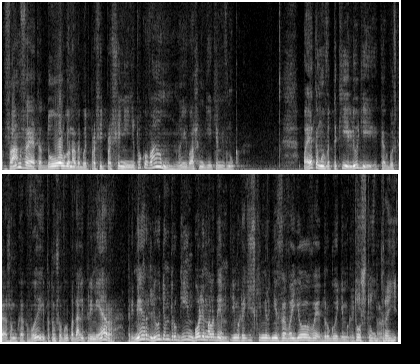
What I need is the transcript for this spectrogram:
Вам за это долго надо будет просить прощения не только вам, но и вашим детям и внукам. Поэтому вот такие люди, как бы скажем, как вы, потому что вы подали пример, пример людям другим, более молодым. Демократический мир не завоевывает другой демократический что Украи-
